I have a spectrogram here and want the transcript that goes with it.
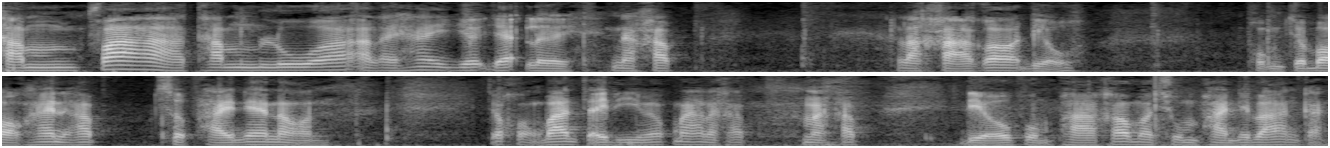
ทำฝ้าทำรั้วอะไรให้เยอะแยะเลยนะครับ ราคาก็เดี๋ยว ผมจะบอกให้นะครับเซอร์ไพรส์แน่นอน เจ้าของบ้านใจดีมากๆนะครับมาครับ เดี๋ยวผมพาเข้ามาชมภายในบ้านกัน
